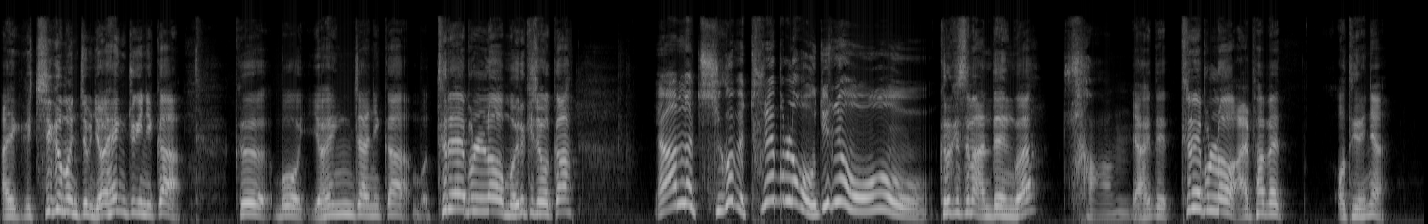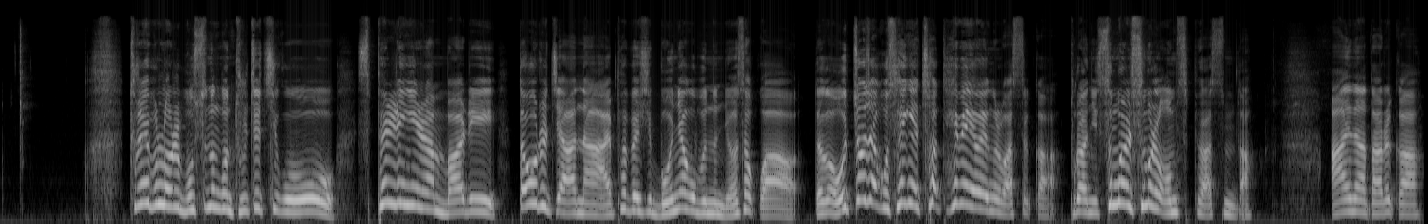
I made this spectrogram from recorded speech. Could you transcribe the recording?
아니, 그 지금은 좀 여행 중이니까, 그, 뭐, 여행자니까, 뭐, traveler, 뭐, 이렇게 적을까? 야, 인마 직업에 traveler가 어디냐? 그렇게 쓰면 안 되는 거야? 참. 야, 근데 traveler 알파벳 어떻게 되냐? traveler를 못 쓰는 건 둘째치고 스펠링이란 말이 떠오르지 않아 알파벳이 뭐냐고 묻는 녀석과 내가 어쩌자고 생애 첫 해외여행을 왔을까 불안이 스물스물 엄습해 왔습니다. 아니나 다를까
